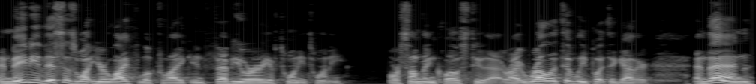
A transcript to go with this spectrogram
And maybe this is what your life looked like in February of 2020 or something close to that, right? Relatively put together. And then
